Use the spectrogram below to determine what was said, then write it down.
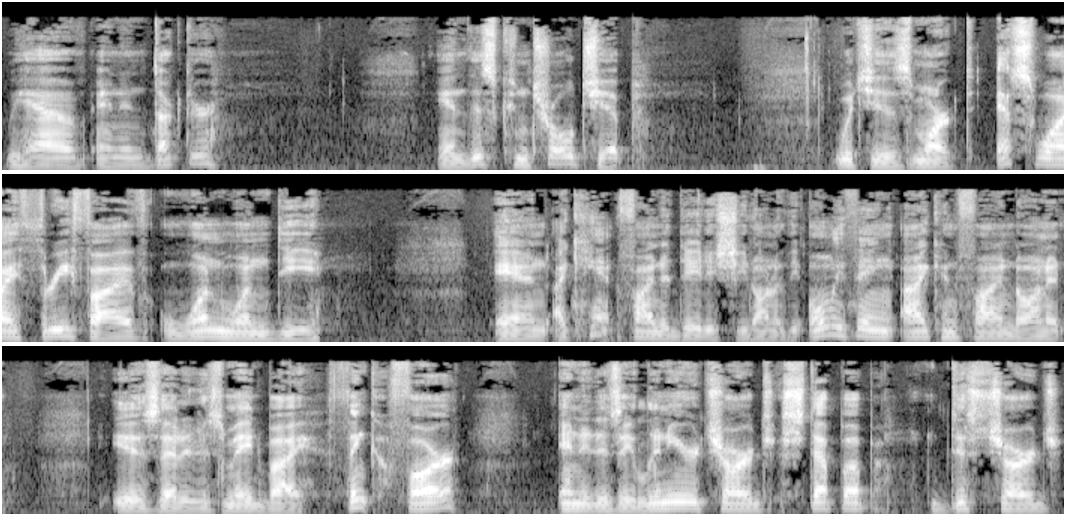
We have an inductor. And this control chip, which is marked SY3511D. And I can't find a data sheet on it. The only thing I can find on it is that it is made by ThinkFar, and it is a linear charge step-up discharge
